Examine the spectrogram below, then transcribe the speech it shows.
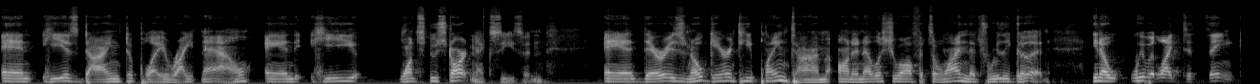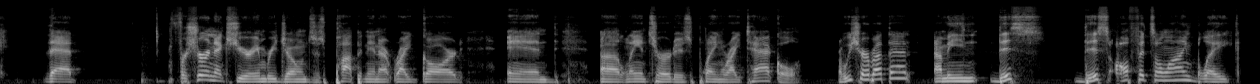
and he is dying to play right now, and he wants to start next season. And there is no guaranteed playing time on an LSU offensive line that's really good. You know, we would like to think that for sure next year Emery Jones is popping in at right guard and uh, Lance Heard is playing right tackle. Are we sure about that? I mean, this this offensive line, Blake,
